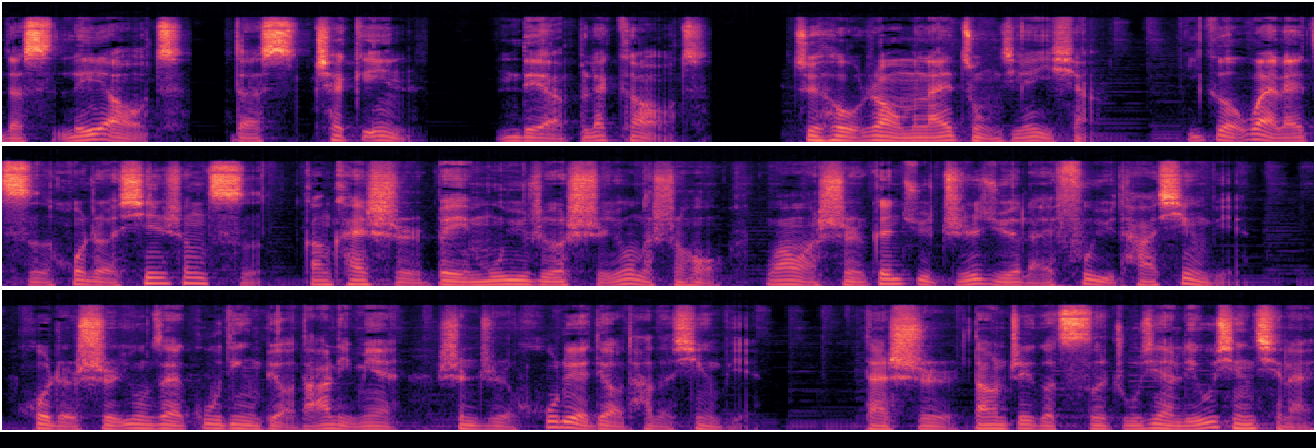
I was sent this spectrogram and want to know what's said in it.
thus layout，thus check in，their blackout。最后，让我们来总结一下：一个外来词或者新生词刚开始被母语者使用的时候，往往是根据直觉来赋予它性别，或者是用在固定表达里面，甚至忽略掉它的性别。但是，当这个词逐渐流行起来，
